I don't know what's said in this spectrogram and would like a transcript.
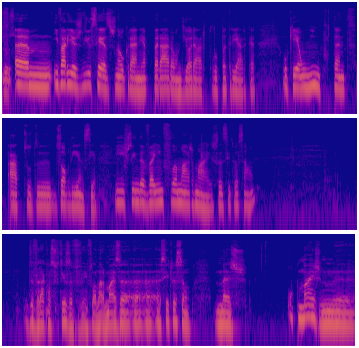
religiosa. hum, e várias dioceses na Ucrânia pararam de orar pelo patriarca, o que é um importante ato de desobediência. E isto ainda vem inflamar mais a situação? Deverá com certeza inflamar mais a, a- a situação. Mas o que mais me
